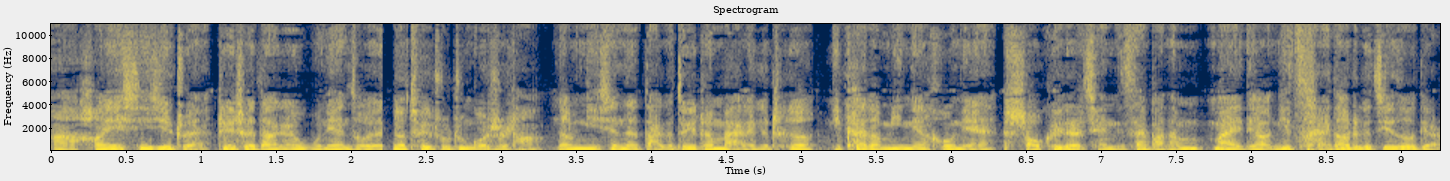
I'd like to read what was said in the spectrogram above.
啊，行业信息准，这车大概五年左右要退出中国市场。那么你现在打个对折买了一个车，你开到明年后年少亏点钱，你再把它卖掉，你踩到这个节奏点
